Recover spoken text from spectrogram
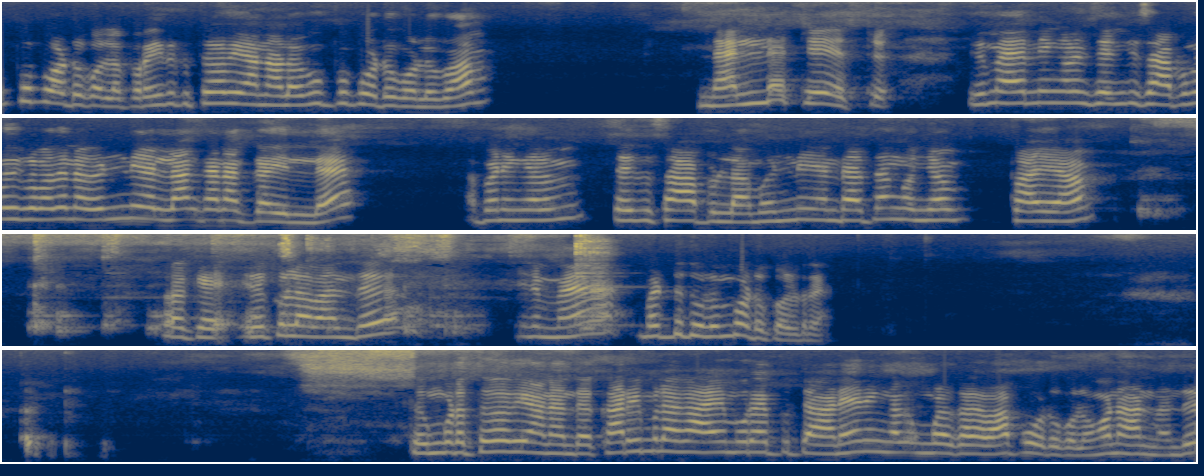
உப்பு போட்டுக்கொள்ள போறேன். இதுக்கு தேவையான அளவு உப்பு போட்டுக்கொள்ளுவோம். நல்ல டேஸ்ட் இது மாதிரி நீங்களும் செஞ்சு சாப்பிடுங்க. இதுல வந்து எண்ணெய் எல்லாம் கணக்காக இல்லை அப்போ நீங்களும் செய்து சாப்பிடலாம். எண்ணெய் என்றால் தான் கொஞ்சம் பயம். ஓகே இதுக்குள்ளே வந்து இனிமே வெட்டுத்தூளும் போட்டுக்கொள்கிறேன் உங்களோட தேவையான அந்த கறிமிளகாய் முறைப்பு தானே நீங்கள் உங்களுக்கு போட்டுக்கொள்ளுங்க. நான் வந்து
